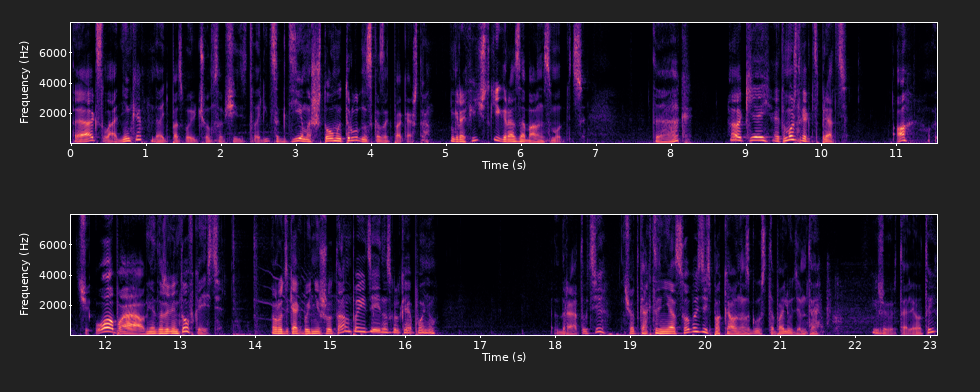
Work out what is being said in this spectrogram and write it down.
Так, сладненько. Давайте посмотрим, что нас вообще здесь творится. Где мы, что мы, трудно сказать пока что. Графически игра забавно смотрится. Так. Окей. Это можно как-то спрятать? О, вот опа, у меня даже винтовка есть. Вроде как бы не шутан, по идее, насколько я понял. Дратути. Чё-то как-то не особо здесь пока у нас густо по людям-то. Вижу вертолеты.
